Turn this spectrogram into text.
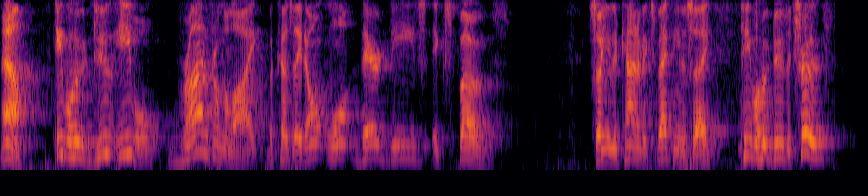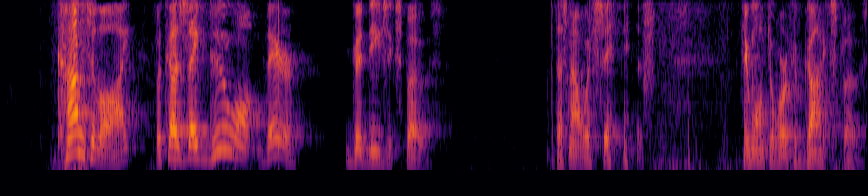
Now, people who do evil run from the light because they don't want their deeds exposed. So you would kind of expect him to say, people who do the truth come to the light because they do want their good deeds exposed. But that's not what he says. They want the work of God exposed.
